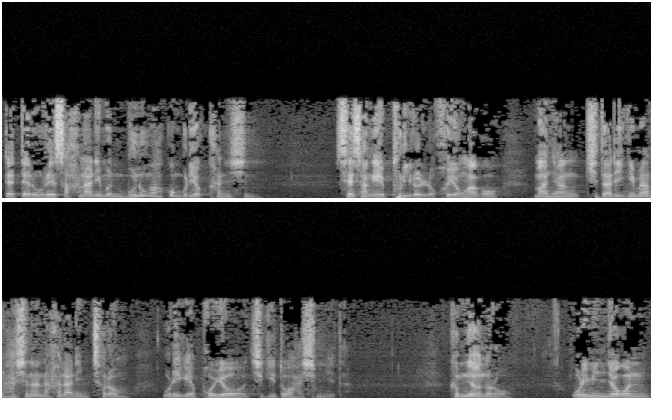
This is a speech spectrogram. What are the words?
때때로 그래서 하나님은 무능하고 무력한 신, 세상의 불의를 허용하고 마냥 기다리기만 하시는 하나님처럼 우리에게 보여지기도 하십니다. 금년으로 우리 민족은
